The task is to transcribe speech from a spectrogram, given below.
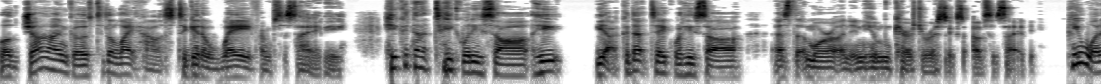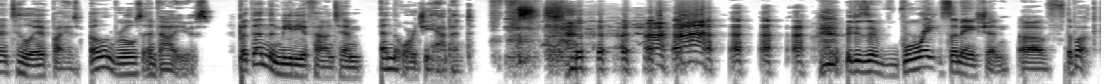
Well, John goes to the lighthouse to get away from society. He could not take what he saw. He, yeah, could not take what he saw as the immoral and inhuman characteristics of society. He wanted to live by his own rules and values. But then the media found him, and the orgy happened. Which is a great summation of the book.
